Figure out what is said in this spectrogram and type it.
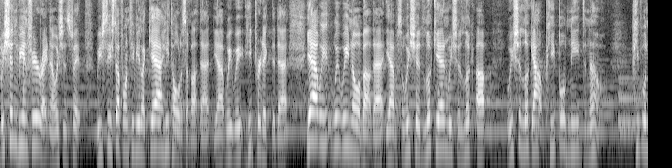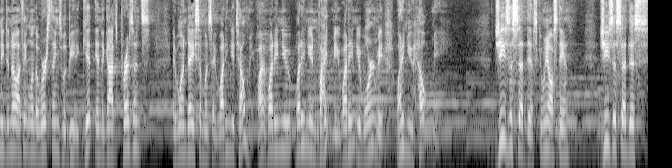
We shouldn't be in fear right now. We should say, we see stuff on TV like, yeah, he told us about that. Yeah, we, we, he predicted that. Yeah, we, we, we know about that. Yeah, so we should look in, we should look up, we should look out. People need to know. People need to know. I think one of the worst things would be to get into God's presence and one day someone say, why didn't you tell me? Why, why, didn't you, why didn't you invite me? Why didn't you warn me? Why didn't you help me? Jesus said this. Can we all stand? Jesus said this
